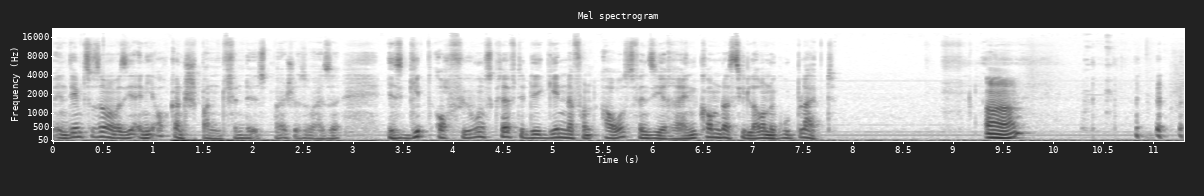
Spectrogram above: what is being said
in dem Zusammenhang, was ich eigentlich auch ganz spannend finde, ist beispielsweise, es gibt auch Führungskräfte, die gehen davon aus, wenn sie reinkommen, dass die Laune gut bleibt. Aha.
